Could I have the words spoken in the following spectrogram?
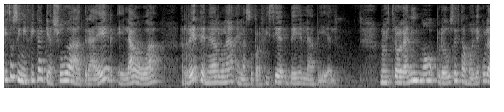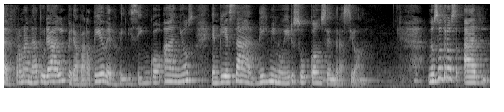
Esto significa que ayuda a atraer el agua retenerla en la superficie de la piel. Nuestro organismo produce esta molécula de forma natural, pero a partir de los 25 años empieza a disminuir su concentración. Nosotros al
